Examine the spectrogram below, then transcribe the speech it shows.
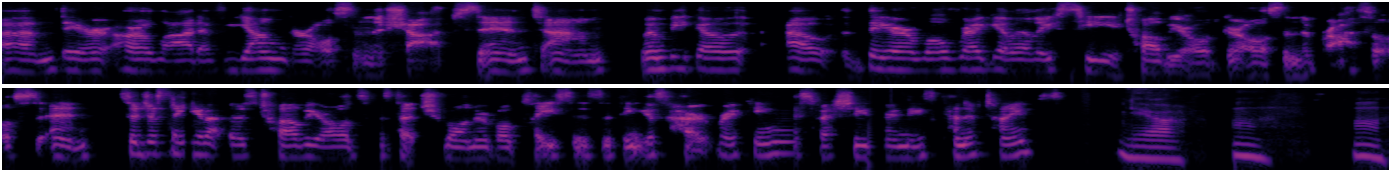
Um, there are a lot of young girls in the shops, and um, when we go out there, we'll regularly see 12 year old girls in the brothels. And so, just thinking about those 12 year olds in such vulnerable places, I think is heartbreaking, especially during these kind of times. Yeah. Mm. Mm.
